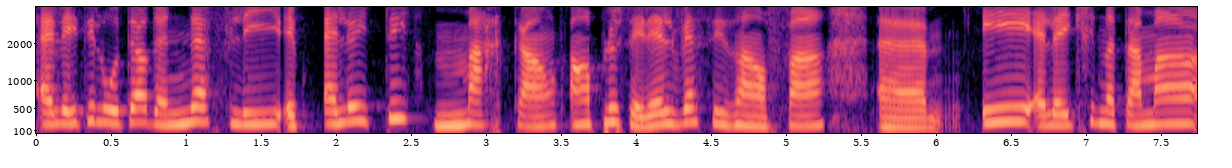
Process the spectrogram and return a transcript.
Elle a été l'auteur de neuf livres. Elle a été marquante. En plus, elle élevait ses enfants euh, et elle a écrit notamment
